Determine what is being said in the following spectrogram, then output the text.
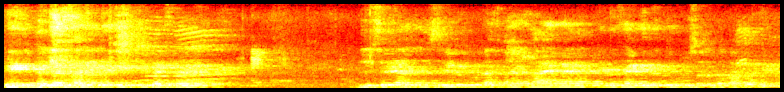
एक नगरपालिकेची करतात दुसऱ्या दुसरी काय काय सांगितलं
